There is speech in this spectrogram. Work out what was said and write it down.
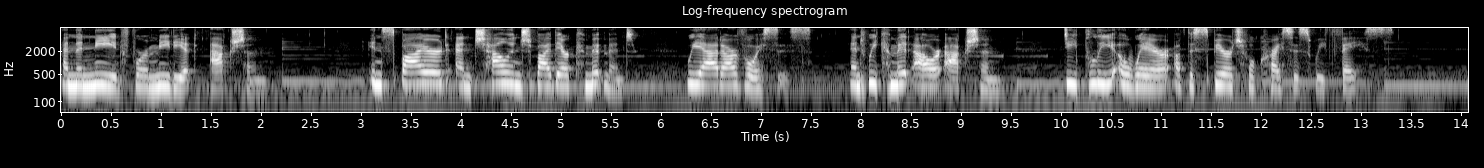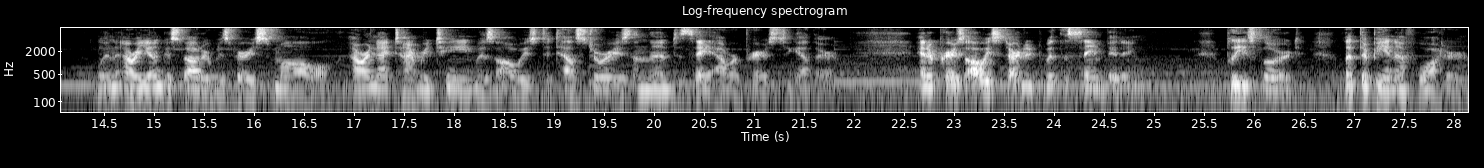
and the need for immediate action. Inspired and challenged by their commitment, we add our voices and we commit our action, deeply aware of the spiritual crisis we face. When our youngest daughter was very small, our nighttime routine was always to tell stories and then to say our prayers together. And our prayers always started with the same bidding Please, Lord, let there be enough water.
